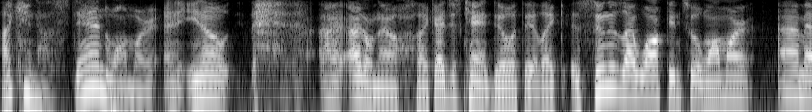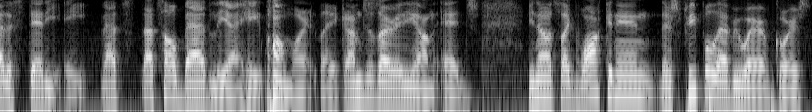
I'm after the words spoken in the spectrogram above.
I cannot stand Walmart. And you know, I I don't know. Like I just can't deal with it. Like as soon as I walk into a Walmart, I'm at a steady 8. That's that's how badly I hate Walmart. Like I'm just already on edge. You know, it's like walking in, there's people everywhere, of course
